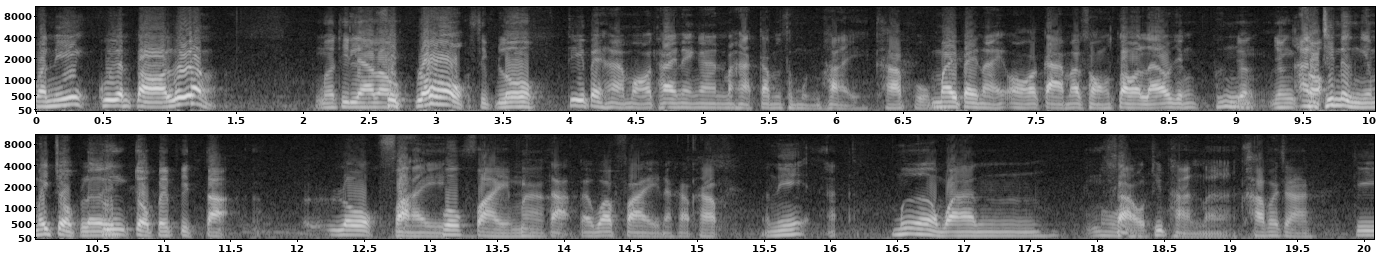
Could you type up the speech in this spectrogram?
วันนี้คุยกันต่อเรื่องเมื่อที่แล้วเรา10โรคสิบโลกที่ไปหาหมอไทยในงานมหากรรมสมุนไพรครับผมไม่ไปไหนออกอากาศมาสองตอนแล้วยังเพิ่งยังยังอันที่หนึ่งยังไม่จบเลยเพิ่งจบไปปิดตะโรคไฟพวกไฟมากตะแปลว่าไฟนะครับครับ อันนี้เมื่อวันโอ้เสาร์ที่ผ่านมาครับอาจารย์ที่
